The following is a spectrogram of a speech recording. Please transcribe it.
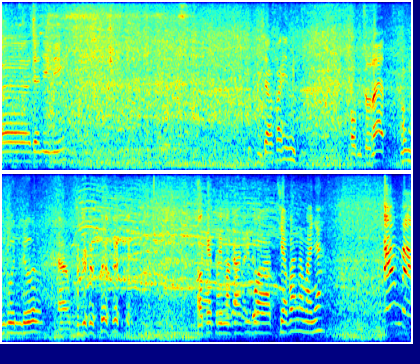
Eh, dan ini siapa ini? om Sonat Om Gundul. nah betul Oke, terima kasih buat siapa namanya? Ana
